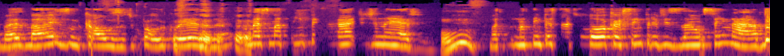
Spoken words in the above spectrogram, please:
mais, mais um caos de Paulo Coelho, né? Começa uma tempestade de neve. Uh. Uma, uma, tempestade louca, sem previsão, sem nada.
